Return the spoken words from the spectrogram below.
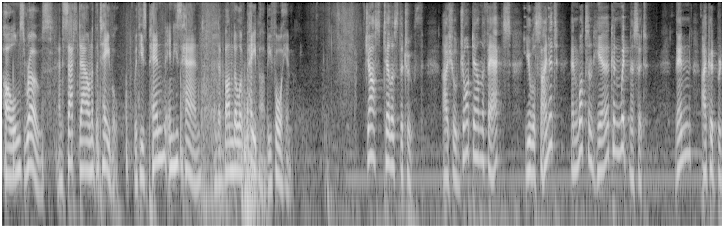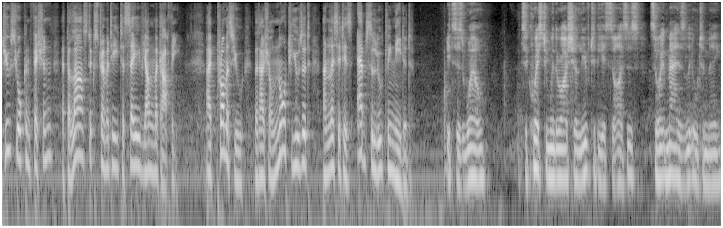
Holmes rose and sat down at the table, with his pen in his hand and a bundle of paper before him. Just tell us the truth. I shall jot down the facts, you will sign it, and Watson here can witness it. Then I could produce your confession at the last extremity to save young McCarthy. I promise you that I shall not use it unless it is absolutely needed. It's as well. It's a question whether I shall live to the assizes, so it matters little to me.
